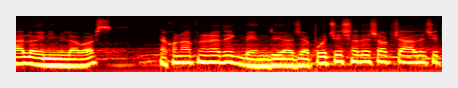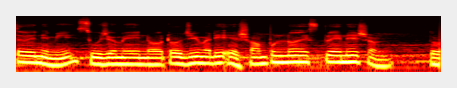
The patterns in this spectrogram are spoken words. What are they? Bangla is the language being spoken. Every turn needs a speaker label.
Speaker 1: Hello enemy lovers. এখন আপনারা দেখবেন দুই হাজার পঁচিশ সালে সবচেয়ে আলোচিত এনিমি সুজমে নোটোজিমারি এর সম্পূর্ণ এক্সপ্লেনেশন তো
